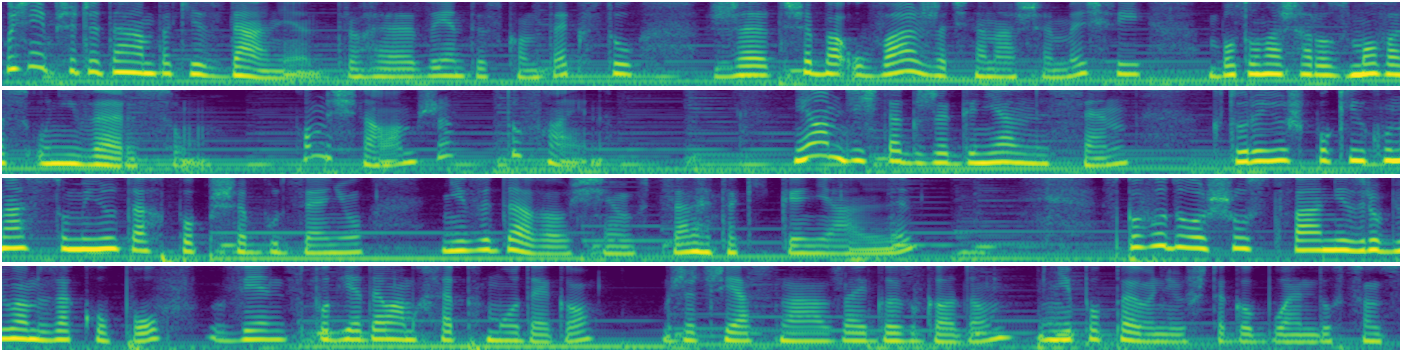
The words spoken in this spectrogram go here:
Później przeczytałam takie zdanie, trochę wyjęte z kontekstu, że trzeba uważać na nasze myśli, bo to nasza rozmowa z uniwersum. Pomyślałam, że to fajne. Miałam dziś także genialny sen, który już po kilkunastu minutach po przebudzeniu nie wydawał się wcale taki genialny. Z powodu oszustwa nie zrobiłam zakupów, więc podjadałam chleb młodego, rzecz jasna za jego zgodą. Nie popełnił już tego błędu, chcąc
